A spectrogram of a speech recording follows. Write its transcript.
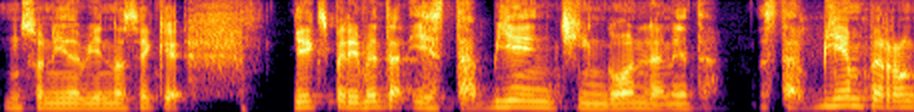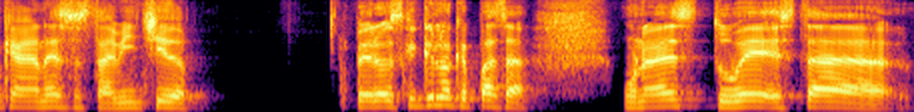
un sonido bien, no sé qué, y experimentan. Y está bien chingón, la neta. Está bien perrón que hagan eso, está bien chido. Pero es que, ¿qué es lo que pasa? Una vez tuve esta,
